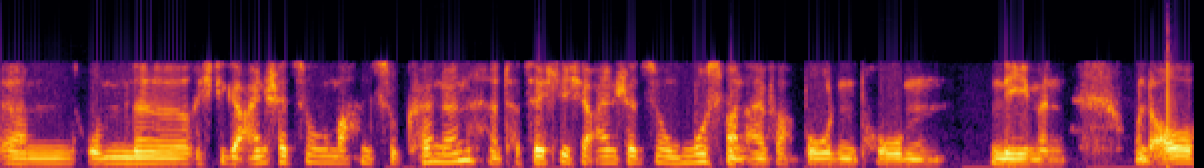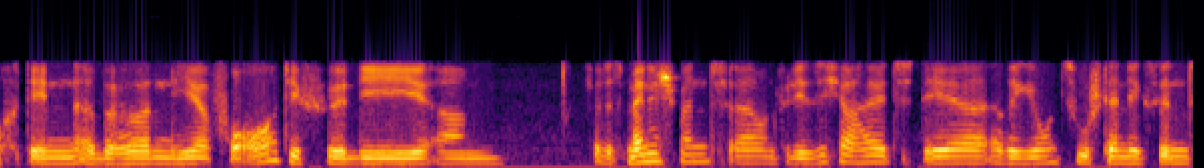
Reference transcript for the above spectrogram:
ähm, um eine richtige Einschätzung machen zu können, eine tatsächliche Einschätzung, muss man einfach Bodenproben nehmen. Und auch den äh, Behörden hier vor Ort, die für die ähm, für das Management äh, und für die Sicherheit der Region zuständig sind,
